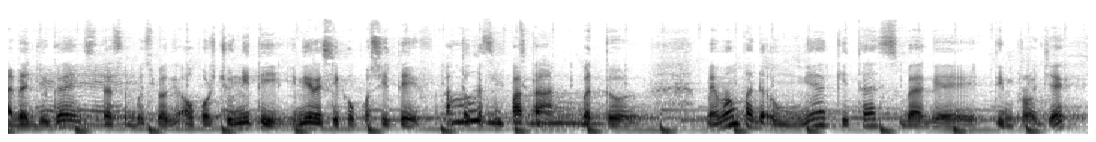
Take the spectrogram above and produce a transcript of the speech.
ada juga yang kita sebut sebagai opportunity. Ini risiko positif atau kesempatan. Betul. Memang pada umumnya kita sebagai tim project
